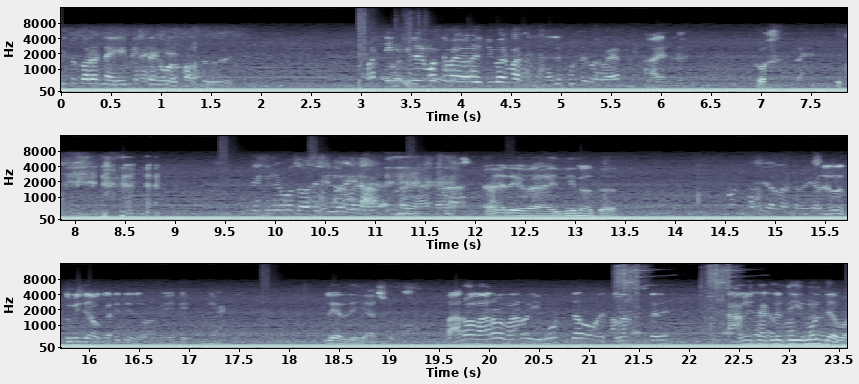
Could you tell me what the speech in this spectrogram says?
কিছু করার নাই এই ম্যাচটা আমার তিন কিলের মধ্যে ভাই ওরে দুইবার মারছি তাহলে বুঝতে পারব আমি আরে ভাই বিনোদ না তুমি যাও গাড়িতে যাও আমি প্লেয়ার দেখে আসো মারো মারো মারো ইমোট দাও হালার ভিতরে আমি থাকলে তুই ইমোট দেবো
